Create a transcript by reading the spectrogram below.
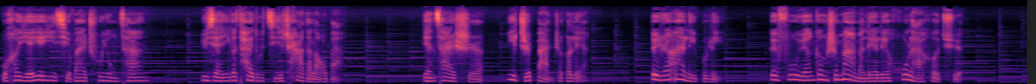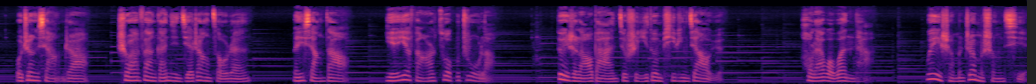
我和爷爷一起外出用餐。遇见一个态度极差的老板，点菜时一直板着个脸，对人爱理不理，对服务员更是骂骂咧咧，呼来喝去。我正想着吃完饭赶紧结账走人，没想到爷爷反而坐不住了，对着老板就是一顿批评教育。后来我问他，为什么这么生气？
